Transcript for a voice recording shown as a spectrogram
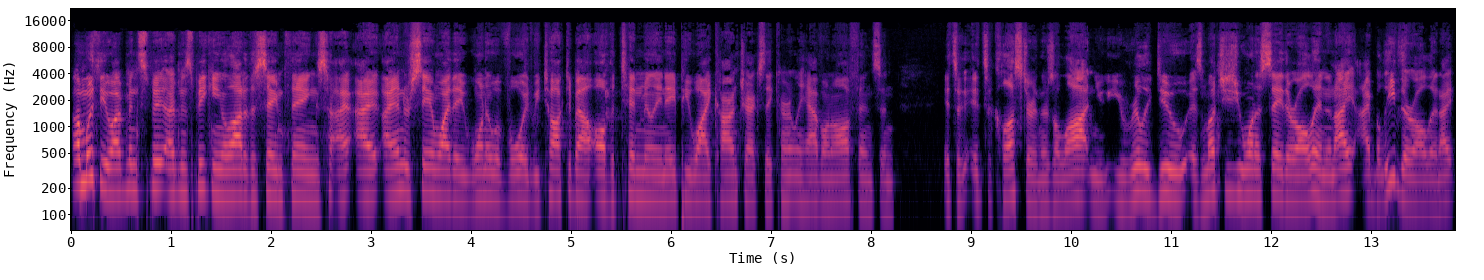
I'm with you. I've been I've been speaking a lot of the same things. I, I, I understand why they want to avoid. We talked about all the 10 million APY contracts they currently have on offense, and it's a it's a cluster, and there's a lot, and you, you really do as much as you want to say they're all in, and I I believe they're all in. I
